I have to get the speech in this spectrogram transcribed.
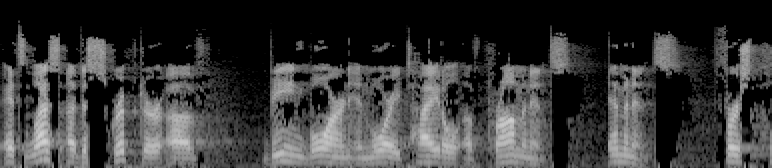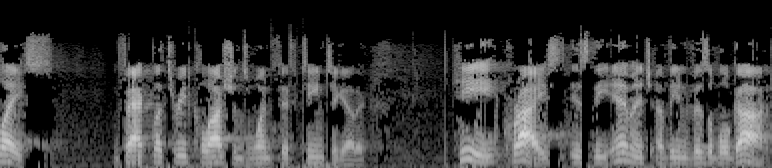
It's less a descriptor of being born and more a title of prominence, eminence, first place. In fact, let's read Colossians 1:15 together. He, Christ, is the image of the invisible God.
